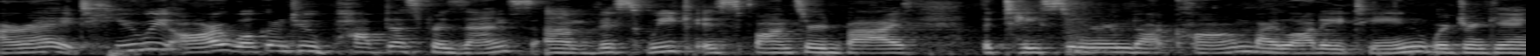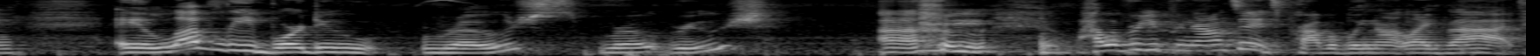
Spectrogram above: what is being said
All right, here we are. Welcome to Popdust Presents. Um, this week is sponsored by thetastingroom.com by Lot 18. We're drinking a lovely Bordeaux Rouge. Ro- Rouge? Um, however you pronounce it, it's probably not like that.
